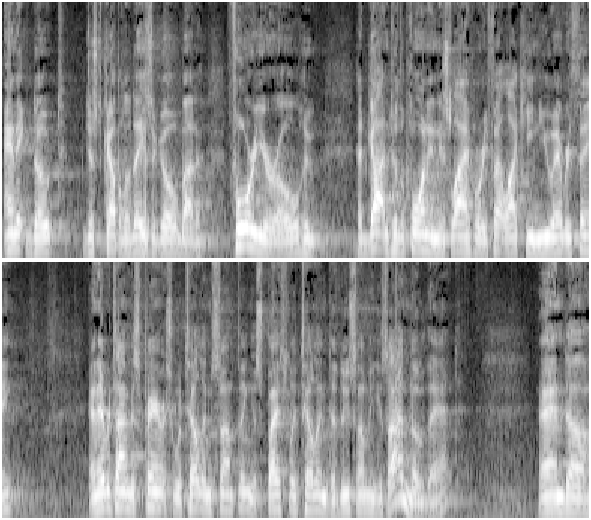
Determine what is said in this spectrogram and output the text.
anecdote just a couple of days ago about a four year old who had gotten to the point in his life where he felt like he knew everything. And every time his parents would tell him something, especially tell him to do something, he said, I know that. And uh,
